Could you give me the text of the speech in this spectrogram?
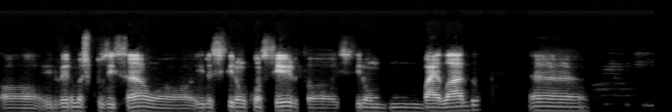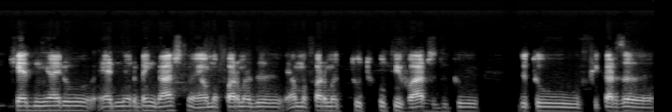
ou ir ver uma exposição, ou ir assistir a um concerto, ou assistir a um bailado, uh, que é dinheiro, é dinheiro bem gasto, é uma forma de, é uma forma de tu te cultivares, de tu, de tu ficares a,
